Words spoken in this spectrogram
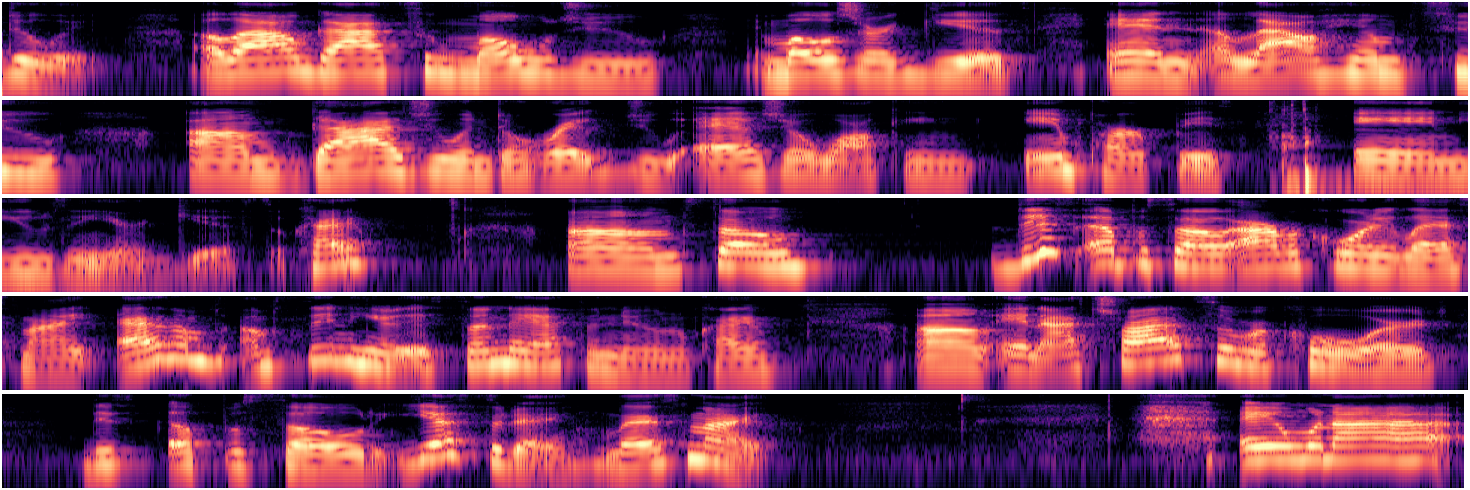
do it. Allow God to mold you and mold your gifts and allow him to um, guide you and direct you as you're walking in purpose and using your gifts. Okay. Um, so this episode I recorded last night. As I'm, I'm sitting here, it's Sunday afternoon. Okay. Um, and I tried to record this episode yesterday, last night. And when I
